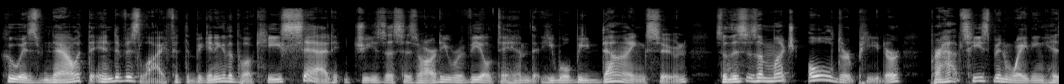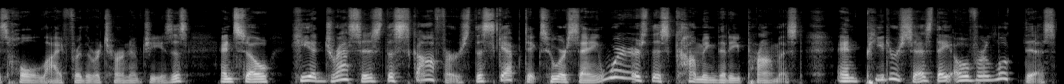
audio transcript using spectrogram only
who is now at the end of his life, at the beginning of the book, he said Jesus has already revealed to him that he will be dying soon. So this is a much older Peter. Perhaps he's been waiting his whole life for the return of Jesus. And so he addresses the scoffers, the skeptics who are saying, where is this coming that he promised? And Peter says they overlook this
